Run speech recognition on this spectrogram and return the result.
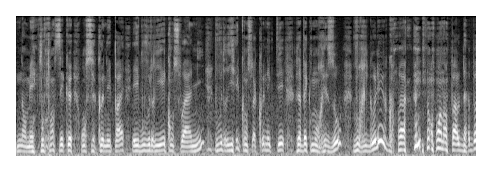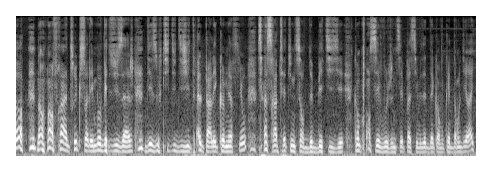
Non, mais vous pensez qu'on ne se connaît pas et vous voudriez qu'on soit amis? Vous voudriez qu'on soit connecté avec mon réseau? Vous rigolez ou quoi? On en parle d'abord. Non, on en fera un truc sur les mauvais usages des outils du digital par les commerciaux. Ça sera peut-être une sorte de bêtisier. Qu'en pensez-vous? Je ne sais pas si vous êtes d'accord, vous êtes dans le direct.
